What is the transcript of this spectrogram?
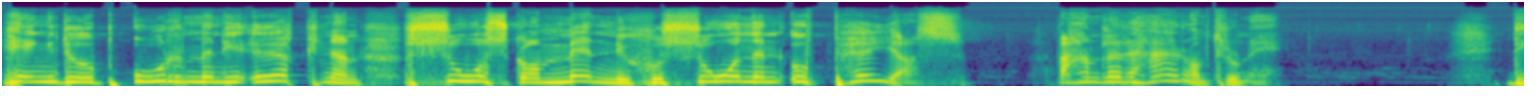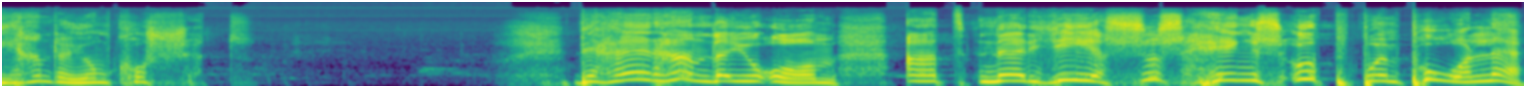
hängde upp ormen i öknen så ska människosonen upphöjas. Vad handlar det här om tror ni? Det handlar ju om korset. Det här handlar ju om att när Jesus hängs upp på en påle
